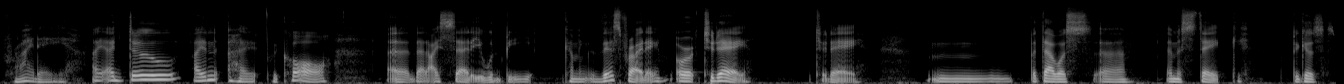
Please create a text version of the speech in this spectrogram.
Friday. I, I do, I, I recall uh, that I said it would be coming this Friday or today. Today. Mm, but that was uh, a mistake because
